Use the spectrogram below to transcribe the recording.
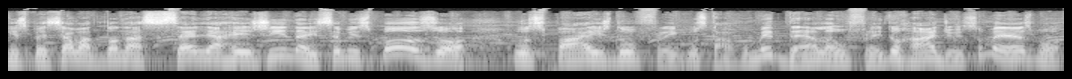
em especial a dona Célia Regina e seu esposo, os pais do Frei Gustavo Medella, o Frei do Rádio, isso mesmo.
